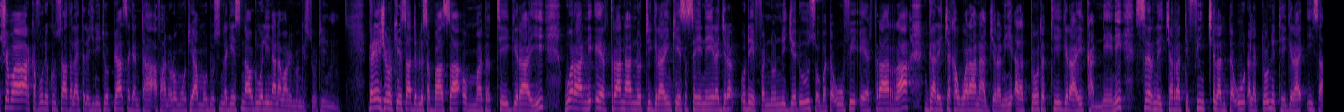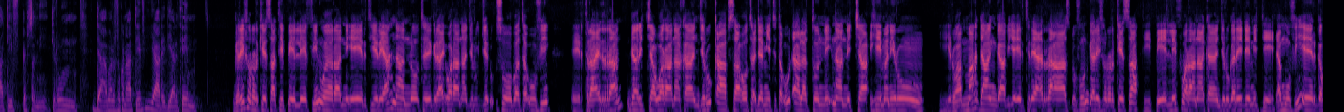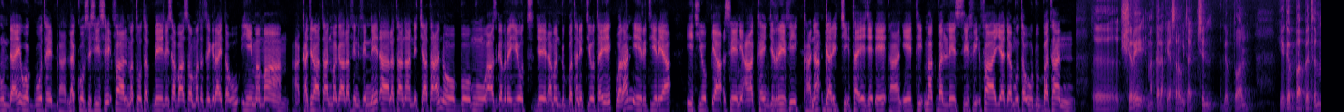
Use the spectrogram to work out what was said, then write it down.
Ashamaa harka fuune kun saatalaayit televezyiinii Itoophiyaa sagantaa afaan Oromooti ammoo duusin dhageessinaa oduu waliin ana Maanuel Mangistuuti. Gareen shoror keessaa adda bilisa baasaa uummata Tigraay waraanni Eertiraa naannoo Tigraayin keessa seeneera jira odeeffannoonni jedhu soba ta'uu fi Eertiraa irraa garicha kan waraanaa jiranii dhalattoota Tigraay kanneen sirnicha irratti fincilan ta'uu dhalattoonni Tigraay isaatiif ibsanii jiru. Dabalatu kanaatiif yaadee dhiyaate. Garee shoror keessaa TPLF'n waraanni Eertiriyaa naannoo Tigraay waraanaa jiru jedhu sooba ta'uu fi Eertiraa irraan garicha waraanaa kan jiru qabsaa'ota damiitti ta'uu dhalattoonni naannichaa himaniiru. Yeroo ammaa daangaa biyya Eertiriyaa irra as dhufuun garee shoror keessaa TPLF waraanaa kan jiru garee deemit jedhamuu fi erga hundaa'ee waggoota hedduu kan lakkoofsisiise faalmatoota beelisa baasaa uummata Tigraay ta'uu himama. Akka jiraataan magaalaa Finfinnee dhaalataa naannichaa ta'an obbo Mu'aaz Gabrehiyoot jedhaman dubbatanitti yoo ta'e waraanni Eertiriyaa Itoophiyaa seenii akka hin jirree fi kana garichi ta'e jedhee kan itti maqballeessii fi fayyadamu ta'uu dubbatan. ሽሬ መከላከያ ሰራዊታችን ገብተዋል። የገባበትም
